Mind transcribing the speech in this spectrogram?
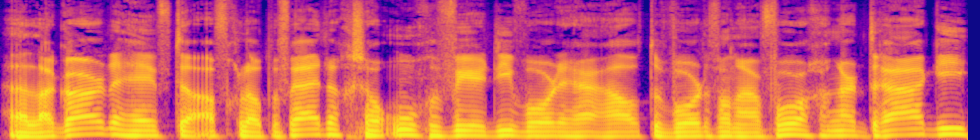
Eh, Lagarde heeft de afgelopen vrijdag zo ongeveer die woorden herhaald. De woorden van haar voorganger Draghi.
